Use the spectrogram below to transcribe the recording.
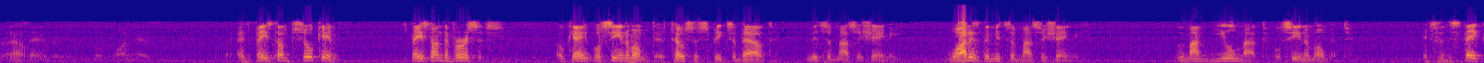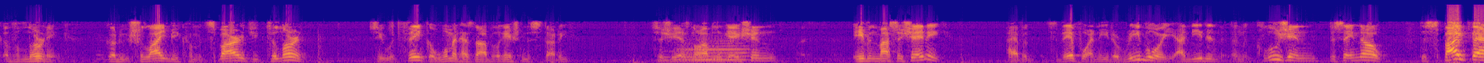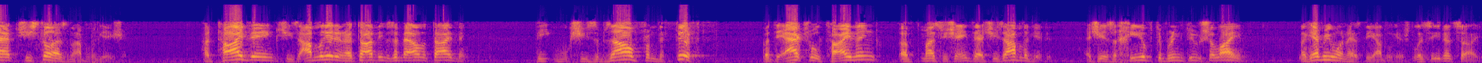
no, No. I'm saying that one has, It's based on psukim. It's based on the verses. Okay, we'll see in a moment. Tosa speaks about mitzvah masasheni. What is the mitzvah masasheni? L'man yilmat. We'll see in a moment. It's for the sake of learning. Go to Yerushalayim, become inspired to learn. So you would think a woman has no obligation to study, so she has no obligation, even masasheni. I have a, so therefore I need a reboy. I need an, an inclusion to say no. Despite that, she still has an obligation. Her tithing, she's obligated, her tithing is a valid tithing. The, she's absolved from the fifth, but the actual tithing of Masishain, that she's obligated. And she has a chiyuv to bring to Shalayim. Like everyone has the obligation. Let's see it inside.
